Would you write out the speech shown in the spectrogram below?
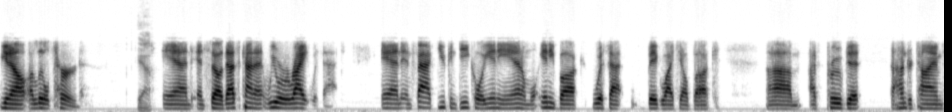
you know, a little turd. Yeah. And and so that's kind of we were right with that. And in fact, you can decoy any animal, any buck with that big whitetail buck. Um, I've proved it a hundred times.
